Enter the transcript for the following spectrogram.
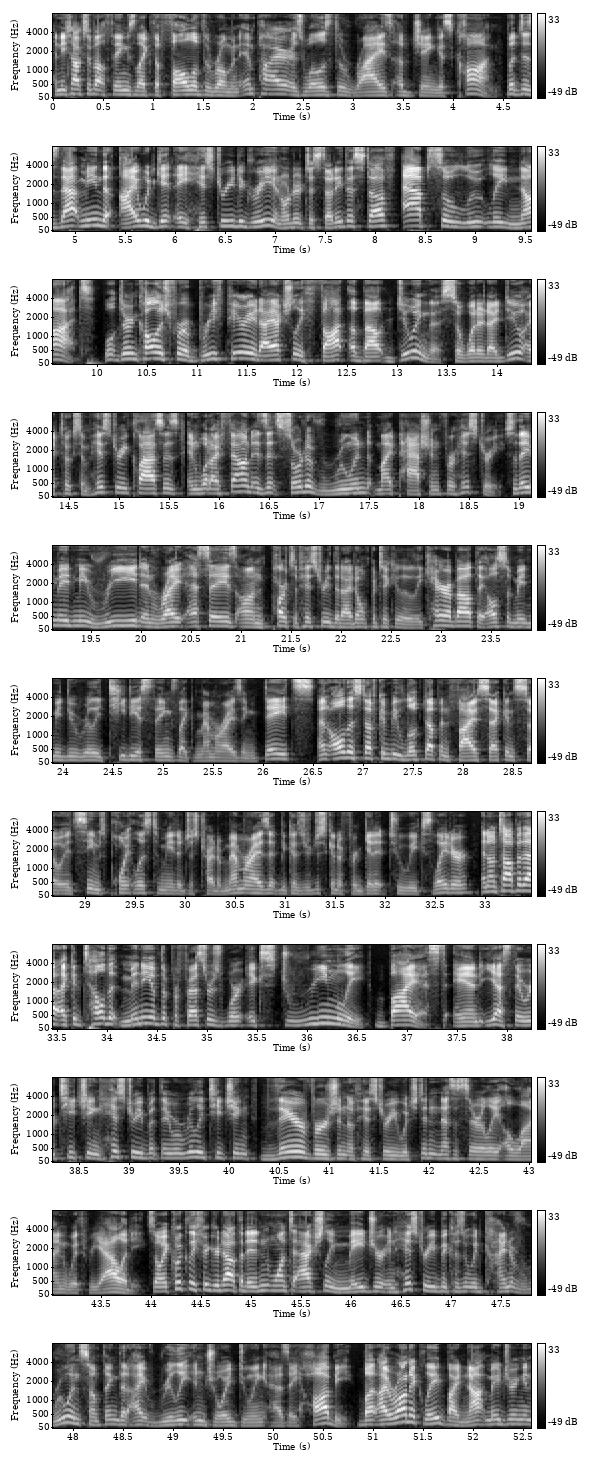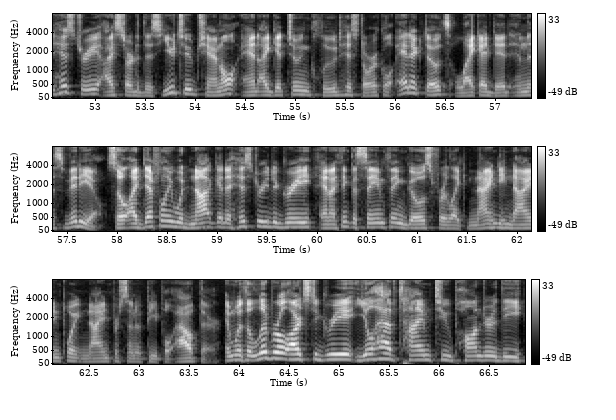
And he talks about things like the fall of the Roman Empire as well as the rise of Genghis Khan. But does that mean that I would get a history degree in order to study this stuff? Absolutely not. Well, during college for a brief period, I actually thought about doing this. So what did I do? I took some history classes and what I found is it sort of ruined my passion for history. So they made me read and write essays on parts of history that I don't particularly care about. They also made me do really really tedious things like memorizing dates. And all this stuff can be looked up in five seconds, so it seems pointless to me to just try to memorize it because you're just gonna forget it two weeks later. And on top of that, I could tell that many of the professors were extremely biased. And yes, they were teaching history, but they were really teaching their version of history, which didn't necessarily align with reality. So I quickly figured out that I didn't want to actually major in history because it would kind of ruin something that I really enjoyed doing as a hobby. But ironically, by not majoring in history, I started this YouTube channel channel and I get to include historical anecdotes like I did in this video. So I definitely would not get a history degree and I think the same thing goes for like 99.9% of people out there. And with a liberal arts degree, you'll have time to ponder the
